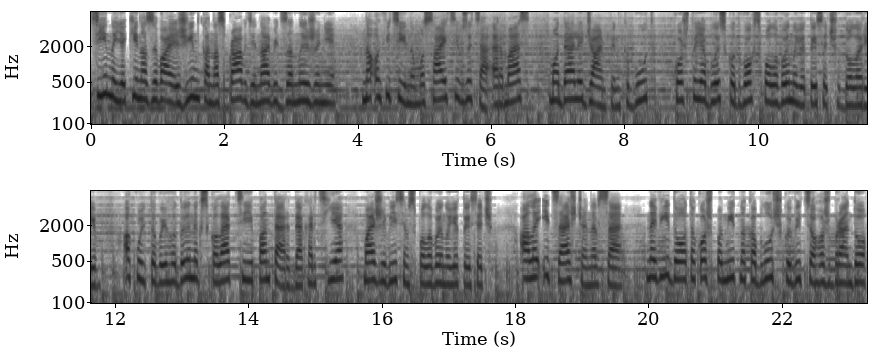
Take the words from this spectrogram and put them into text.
Ціни, які називає жінка, насправді навіть занижені. На офіційному сайті взуття Hermes моделі Jumping Boot коштує близько 2,5 тисяч доларів, а культовий годинник з колекції Panther de Cartier – майже 8,5 тисяч. Але і це ще не все. На відео також помітно каблучку від цього ж бренду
